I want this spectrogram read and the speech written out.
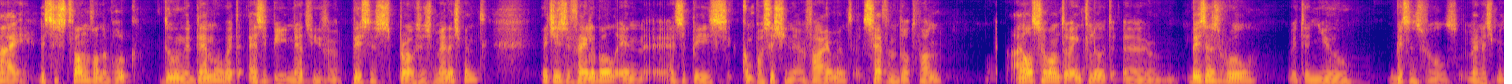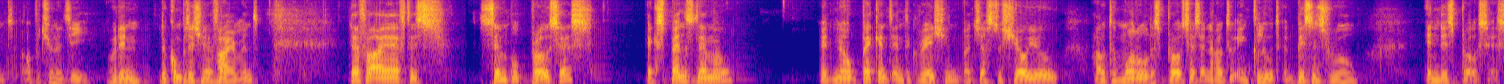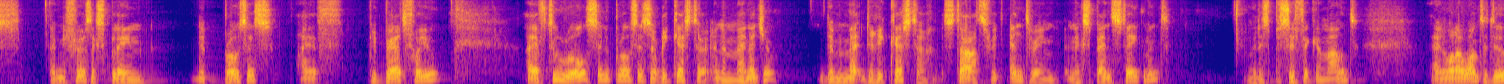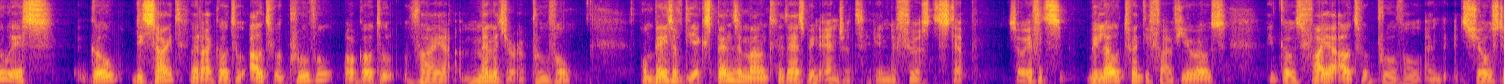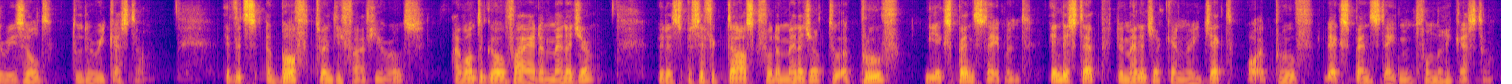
Hi, this is Twan van den Broek doing a demo with SAP NetWeaver Business Process Management, which is available in SAP's composition environment 7.1. I also want to include a business rule with the new business rules management opportunity within the composition environment. Therefore, I have this simple process, expense demo, with no backend integration, but just to show you how to model this process and how to include a business rule in this process. Let me first explain the process I have prepared for you. I have two roles in the process, a requester and a manager. The, ma the requester starts with entering an expense statement with a specific amount. And what I want to do is go decide whether I go to auto approval or go to via manager approval on base of the expense amount that has been entered in the first step. So if it's below 25 euros, it goes via auto approval and it shows the result to the requester. If it's above 25 euros, I want to go via the manager with a specific task for the manager to approve the expense statement. In this step, the manager can reject or approve the expense statement from the requester.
